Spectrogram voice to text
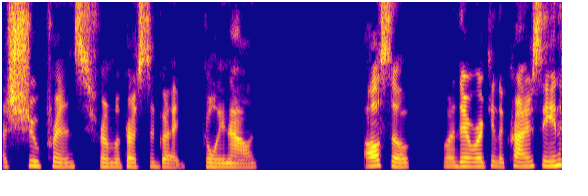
a shoe print from a person going out. Also, when they're working the crime scene,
